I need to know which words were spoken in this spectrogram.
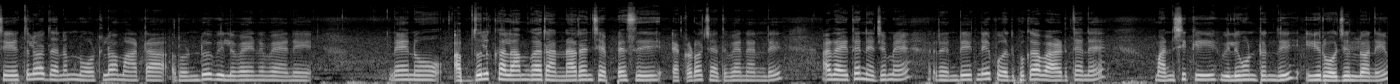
చేతిలో ధనం నోట్లో మాట రెండూ విలువైనవే అని నేను అబ్దుల్ కలాం గారు అన్నారని చెప్పేసి ఎక్కడో చదివానండి. అదైతే నిజమే రెండింటిని పొదుపుగా వాడితేనే మనిషికి విలువ ఉంటుంది ఈ రోజుల్లోని.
